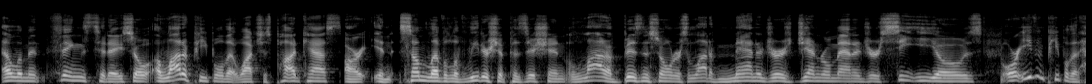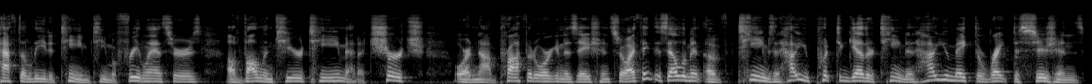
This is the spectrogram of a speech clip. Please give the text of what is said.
element things today. So, a lot of people that watch this podcast are in some level of leadership position, a lot of business owners, a lot of managers, general managers, CEOs, or even people that have to lead a team, team of freelancers, a volunteer team at a church or a nonprofit organization. So I think this element of teams and how you put together teams and how you make the right decisions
